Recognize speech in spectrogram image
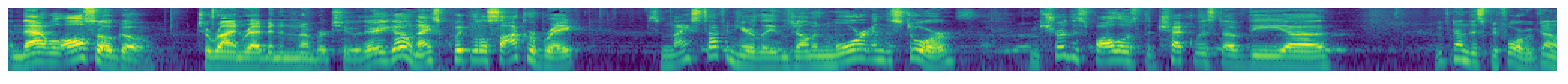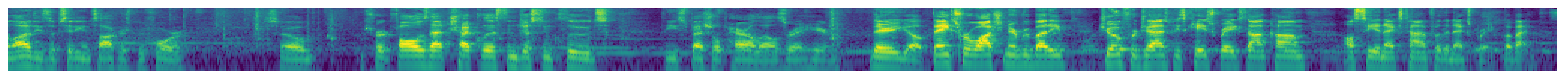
And that will also go to Ryan Redmond in number two. There you go. Nice quick little soccer break. Some nice stuff in here, ladies and gentlemen. More in the store. I'm sure this follows the checklist of the... Uh, we've done this before. We've done a lot of these Obsidian Soccers before. So I'm sure it follows that checklist and just includes these special parallels right here. There you go. Thanks for watching, everybody. Joe for jaspyscasebreaks.com. I'll see you next time for the next break. Bye-bye.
